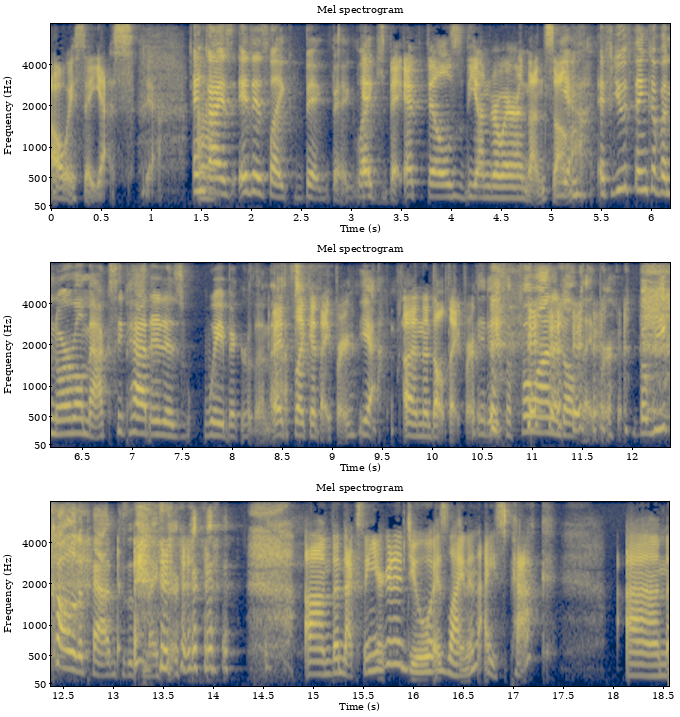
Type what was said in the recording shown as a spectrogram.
always say yes. yeah, and guys, it is like big, big, like It's big. It fills the underwear and then some. Yeah. If you think of a normal maxi pad, it is way bigger than that. It's like a diaper. Yeah. An adult diaper. it is a full on adult diaper. But we call it a pad because it's nicer. Um, the next thing you're gonna do is line an ice pack. Um,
